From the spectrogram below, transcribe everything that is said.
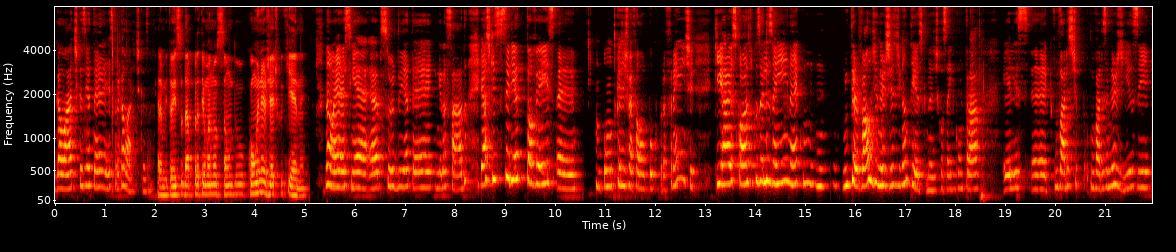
galácticas e até extragalácticas. Né? Caramba, então isso dá para ter uma noção do quão energético que é, né? Não, é assim, é, é absurdo e até engraçado. E acho que isso seria talvez é, um ponto que a gente vai falar um pouco para frente, que raios cósmicos eles vêm, né, com um, um intervalo de energia gigantesco, né? A gente consegue encontrar eles é, com, vários, tipo, com várias energias e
